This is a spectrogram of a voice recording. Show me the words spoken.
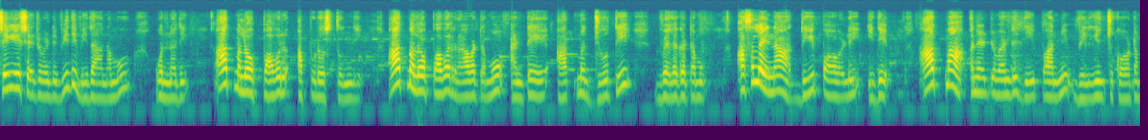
చేసేటువంటి విధి విధానము ఉన్నది. ఆత్మలో పవర్ అప్పుడు వస్తుంది ఆత్మలో పవర్ రావటము అంటే ఆత్మ జ్యోతి వెలగటము. అసలైన దీపావళి ఇదే. ఆత్మ అనేటువంటి దీపాన్ని వెలిగించుకోవటం.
